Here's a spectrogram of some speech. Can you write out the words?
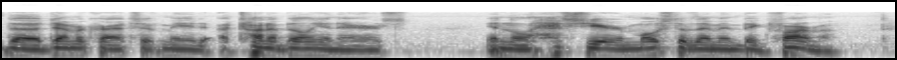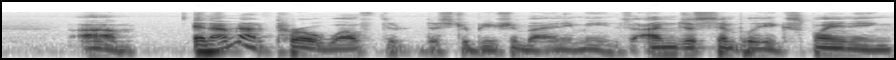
the Democrats have made a ton of billionaires in the last year, most of them in big pharma. Um, and I'm not pro wealth di- distribution by any means. I'm just simply explaining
